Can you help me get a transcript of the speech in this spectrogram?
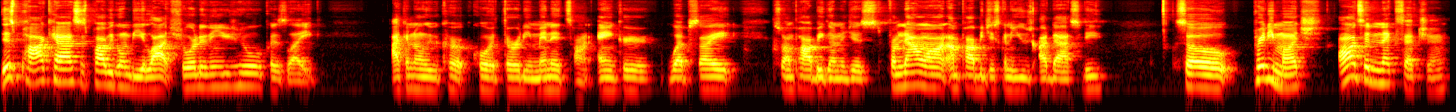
this podcast is probably going to be a lot shorter than usual because, like, I can only record 30 minutes on Anchor website. So I'm probably going to just, from now on, I'm probably just going to use Audacity. So, pretty much, on to the next section,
